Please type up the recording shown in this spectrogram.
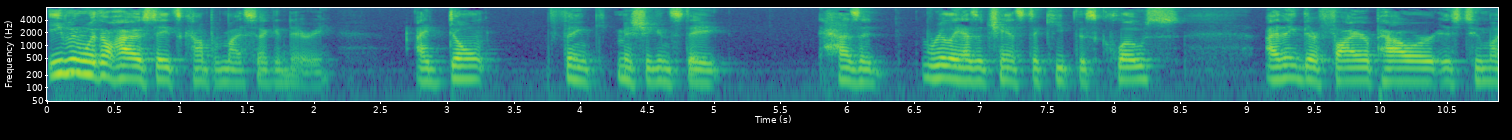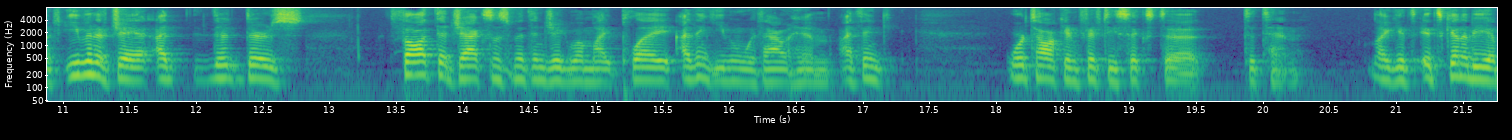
Even with Ohio State's compromised secondary, I don't think Michigan State has a really has a chance to keep this close. I think their firepower is too much. Even if Jay, I, there, there's thought that Jackson Smith-Njigba might play. I think even without him, I think we're talking 56 to, to 10. Like it's it's going to be a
